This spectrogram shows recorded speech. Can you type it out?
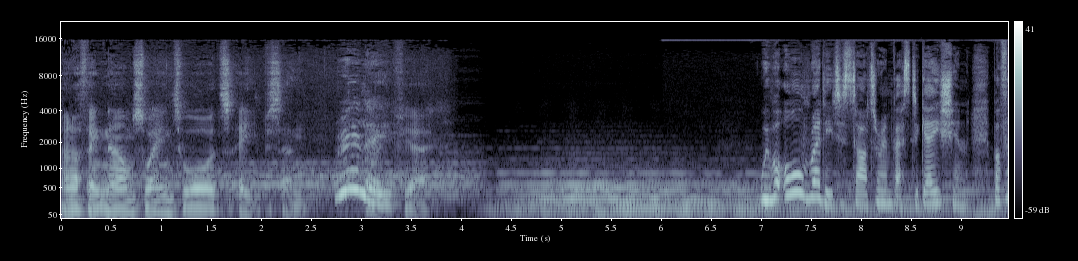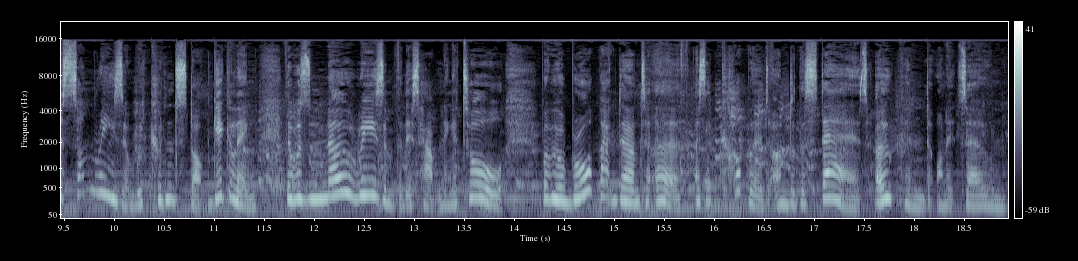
and I think now I'm swaying towards eighty percent. Really? Yeah. We were all ready to start our investigation, but for some reason we couldn't stop giggling. There was no reason for this happening at all, but we were brought back down to earth as a cupboard under the stairs opened on its own.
